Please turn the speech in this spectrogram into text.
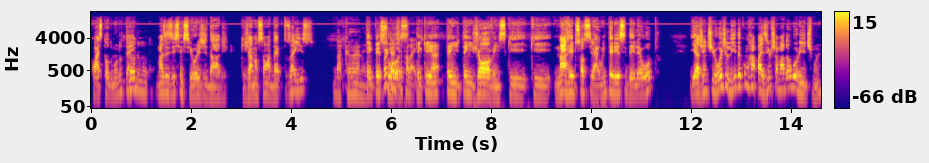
quase todo mundo tem, Todo mundo. mas existem senhores de idade que já não são adeptos a isso. Bacana. Tem Importante pessoas, falar tem, isso. crian tem, tem jovens que, que na rede social o interesse dele é outro. E a gente hoje lida com um rapazinho chamado algoritmo, né?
